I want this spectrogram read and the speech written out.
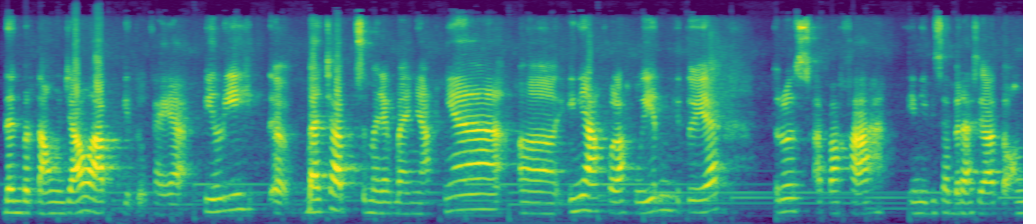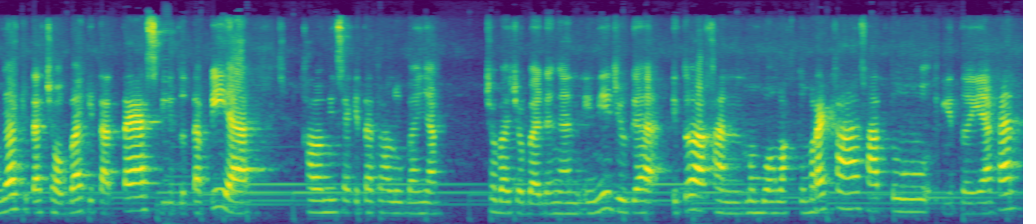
dan bertanggung jawab gitu. Kayak pilih uh, baca sebanyak banyaknya uh, ini aku lakuin gitu ya. Terus apakah ini bisa berhasil atau enggak kita coba kita tes gitu. Tapi ya kalau misalnya kita terlalu banyak coba-coba dengan ini juga itu akan membuang waktu mereka satu gitu ya kan.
